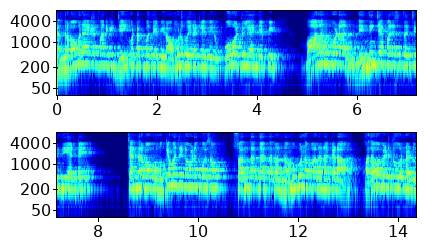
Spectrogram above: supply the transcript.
చంద్రబాబు నాయకత్వానికి జై కొట్టకపోతే మీరు అమ్ముడు పోయినట్లే మీరు కోవట్టులే అని చెప్పి వాళ్ళను కూడా నిందించే పరిస్థితి వచ్చింది అంటే చంద్రబాబు ముఖ్యమంత్రి కావడం కోసం సొంతంగా తను నమ్ముకున్న వాళ్ళని అక్కడ కొదవ పెడుతూ ఉన్నాడు.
